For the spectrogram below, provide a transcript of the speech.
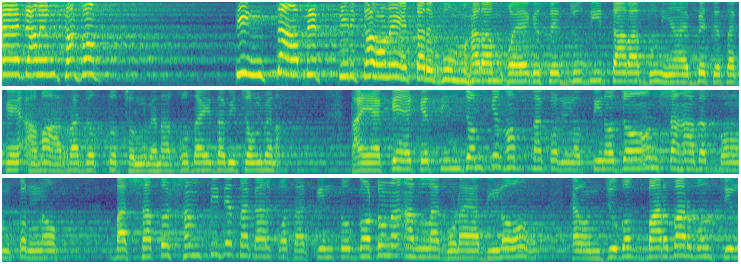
এ জানেন শাসক তিনটা ব্যক্তির কারণে তার গুম হারাম হয়ে গেছে। যদি তারা দুনিয়ায় বেঁচে থাকে, আমার রাজত্ব চলবে না, খোদাই দাবি চলবে না। তাই একে একে তিনজনকে হত্যা করল, তিনজন শাহাদাত বরণ করল। বাদশাহ তো শান্তিতে থাকার কথা, কিন্তু ঘটনা আল্লাহ গোড়ায়া দিল। কারণ যুবক বারবার বলছিল,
